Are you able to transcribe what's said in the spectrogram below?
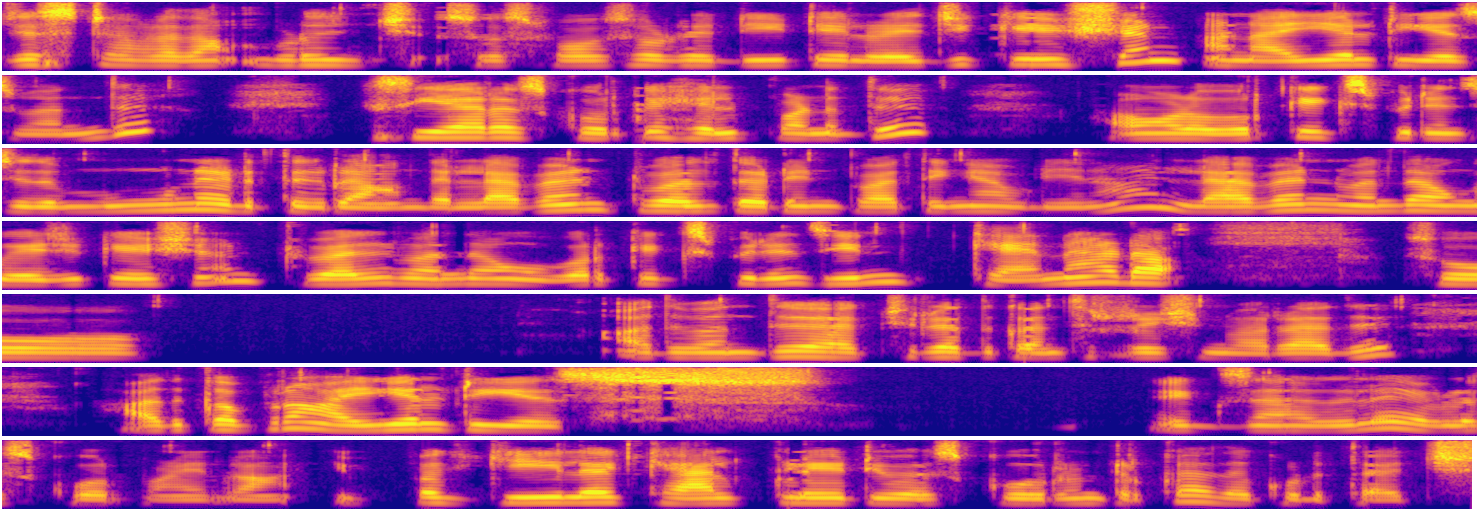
ஜஸ்ட் அவ்வளோதான் முடிஞ்சு ஸோ ஸ்பௌஸோட டீட்டெயில் எஜுகேஷன் அண்ட் ஐஎல்டிஎஸ் வந்து சிஆர்எஸ் ஸ்கோருக்கு ஹெல்ப் பண்ணுது. அவங்களோட ஒர்க் எக்ஸ்பீரியன்ஸ் இது மூணு எடுத்துக்கிறாங்க. அந்த லெவன் டுவெல் தேர்ட்டின் பார்த்தீங்க அப்படின்னா லெவன் வந்து அவங்க எஜுகேஷன் டுவெல் வந்து அவங்க work experience in Canada so அது வந்து ஆக்சுவலி அது கன்சிடரேஷன் வராது. அதுக்கப்புறம் ஐஎல்டிஎஸ் எக்ஸாம் இதில் எவ்வளோ ஸ்கோர் பண்ணியிருக்காங்க இப்போ கீழே கேல்குலேட் யுவர் ஸ்கோருன்னு இருக்கு அதை கொடுத்தாச்சு.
